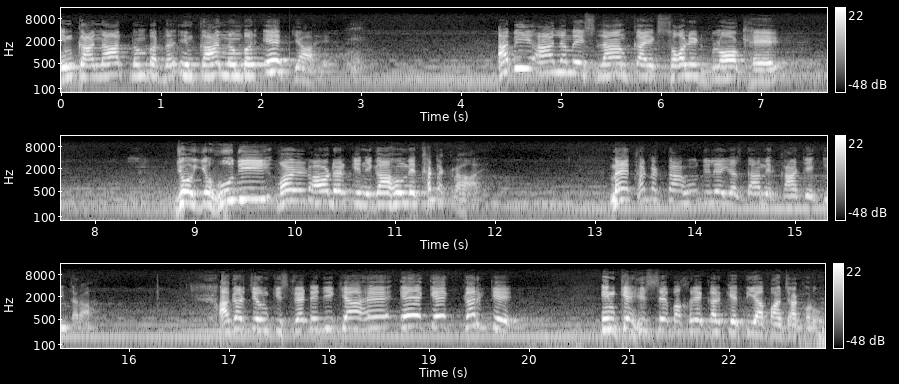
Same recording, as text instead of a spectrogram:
इम्कानात नंबर इम्कान नंबर एक क्या है? अभी आलम इस्लाम का एक सॉलिड ब्लॉक है, जो यहूदी वर्ल्ड ऑर्डर की निगाहों में खटक रहा है। मैं खटकता हूँ दिले यजदा में कांटे की तरह। अगरचे उनकी स्ट्रेटेजी क्या है? एक एक करके इनके हिस्से बखरे करके दिया पांचा करो।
